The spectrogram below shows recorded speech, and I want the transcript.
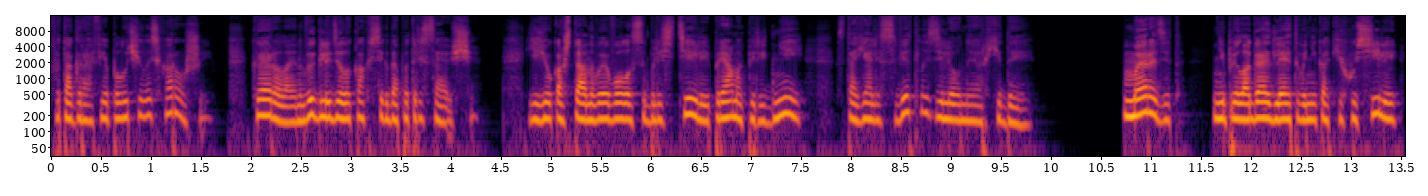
Фотография получилась хорошей. Кэролайн выглядела, как всегда, потрясающе. Ее каштановые волосы блестели, и прямо перед ней стояли светло-зеленые орхидеи. Мередит, не прилагая для этого никаких усилий,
